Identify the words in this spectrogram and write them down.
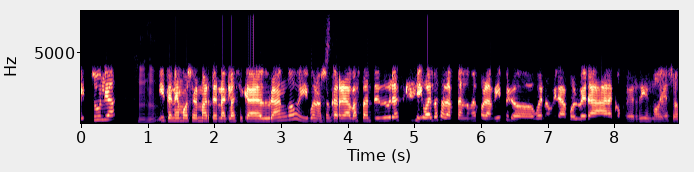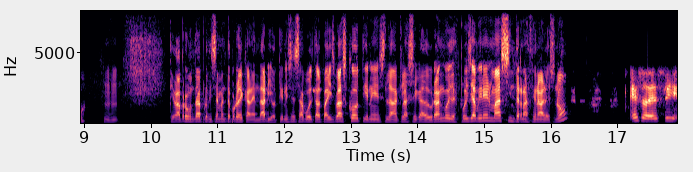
Itzulia y tenemos el martes la Clásica de Durango y bueno, son carreras bastante duras que igual no se adaptan lo mejor a mí, pero bueno, mira, volver a coger el ritmo y eso. Te iba a preguntar precisamente por el calendario. Tienes esa vuelta al País Vasco, tienes la Clásica de Durango y después ya vienen más internacionales, ¿no? Eso es, sí.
